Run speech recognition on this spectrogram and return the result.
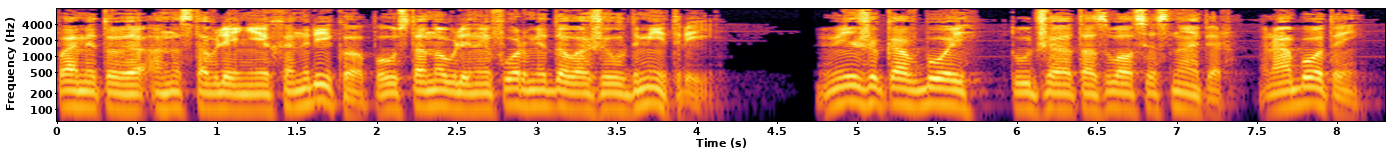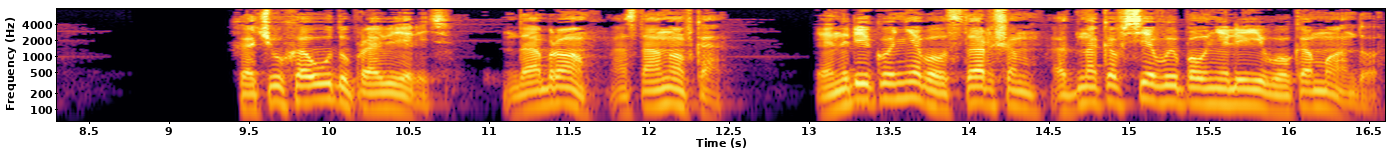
Памятуя о наставлениях Энрико, по установленной форме доложил Дмитрий. «Вижу, ковбой», – тут же отозвался снайпер. «Работай». «Хочу Хауду проверить». «Добро, остановка». Энрико не был старшим, однако все выполнили его команду.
